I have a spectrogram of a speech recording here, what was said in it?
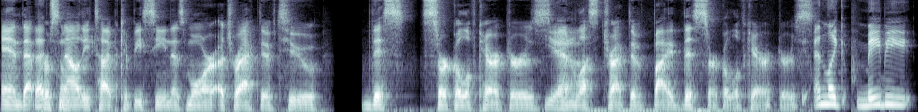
and that that's personality something. type could be seen as more attractive to this circle of characters yeah. and less attractive by this circle of characters. And like maybe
